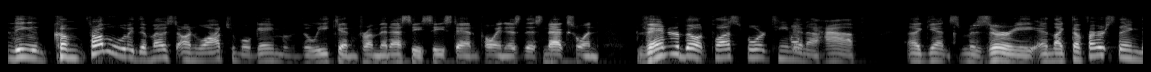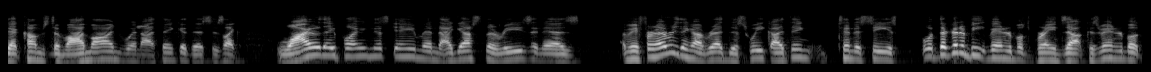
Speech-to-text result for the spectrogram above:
the com- probably the most unwatchable game of the weekend from an SEC standpoint is this next one. Vanderbilt plus 14 and a half against Missouri. And like the first thing that comes to my mind when I think of this is like, why are they playing this game? And I guess the reason is, I mean, from everything I've read this week, I think Tennessee is, well, they're going to beat Vanderbilt's brains out because Vanderbilt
